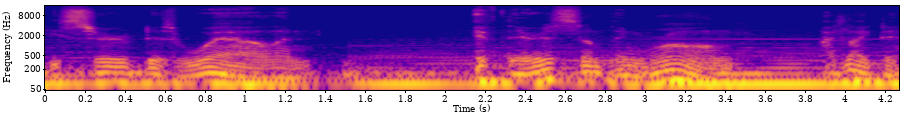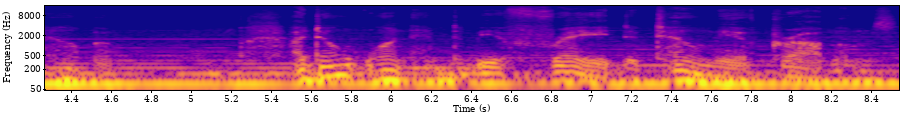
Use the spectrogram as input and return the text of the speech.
he served us well, and if there is something wrong, I'd like to help him. I don't want him to be afraid to tell me of problems.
